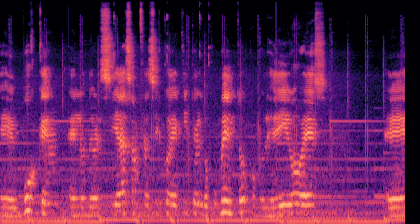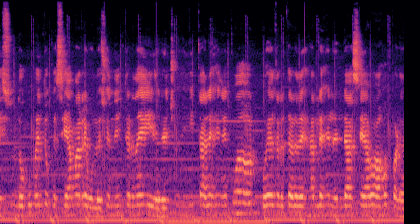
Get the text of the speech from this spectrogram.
eh, busquen en la Universidad San Francisco de Quito el documento, como les digo, es, es un documento que se llama Regulación de Internet y Derechos Digitales en Ecuador. Voy a tratar de dejarles el enlace abajo para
